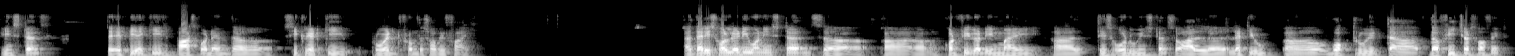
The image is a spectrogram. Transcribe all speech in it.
instance the API key password and the secret key provided from the Shopify. Uh, there is already one instance uh, uh, configured in my this Odoo instance. So I'll let you walk through it the features of it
